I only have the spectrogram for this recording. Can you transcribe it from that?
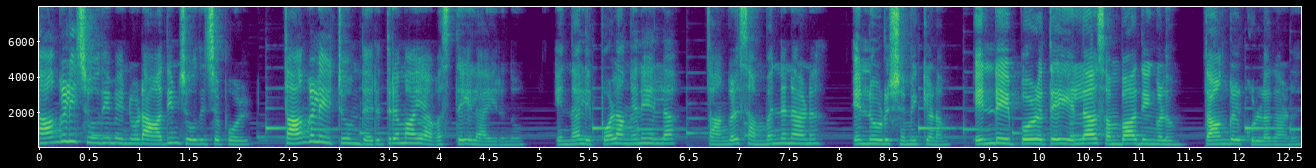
താങ്കൾ ഈ ചോദ്യം എന്നോട് ആദ്യം ചോദിച്ചപ്പോൾ താങ്കൾ ഏറ്റവും ദരിദ്രമായ അവസ്ഥയിലായിരുന്നു. എന്നാൽ ഇപ്പോൾ അങ്ങനെയല്ല. താങ്കൾ സമ്പന്നനാണ്. എന്നോട് ക്ഷമിക്കണം. എന്റെ ഇപ്പോഴത്തെ എല്ലാ സമ്പാദ്യങ്ങളും താങ്കൾക്കുള്ളതാണ്.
